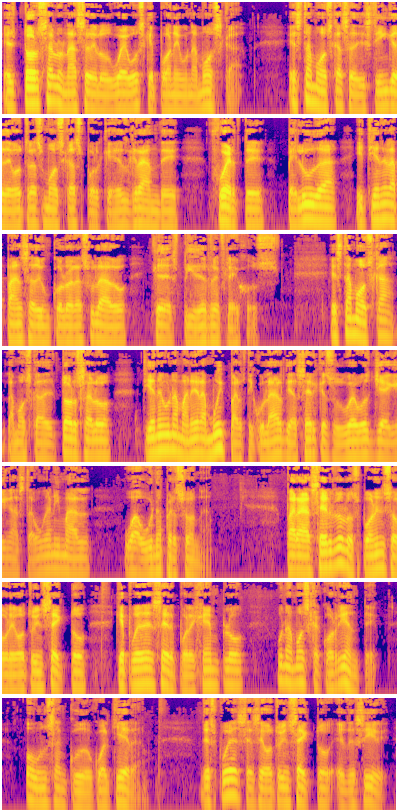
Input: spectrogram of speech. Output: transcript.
El tórsalo nace de los huevos que pone una mosca. Esta mosca se distingue de otras moscas porque es grande, fuerte, peluda y tiene la panza de un color azulado que despide reflejos. Esta mosca, la mosca del tórsalo, tiene una manera muy particular de hacer que sus huevos lleguen hasta un animal o a una persona. Para hacerlo los ponen sobre otro insecto que puede ser, por ejemplo, una mosca corriente o un zancudo cualquiera. Después ese otro insecto, es decir,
